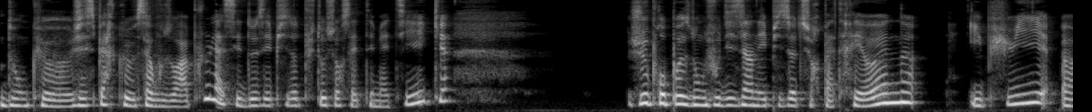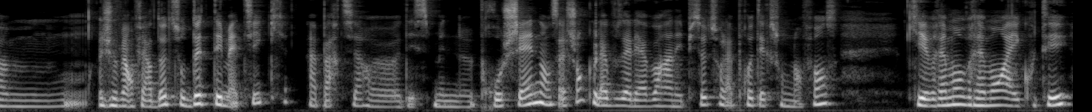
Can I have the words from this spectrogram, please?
Donc euh, j'espère que ça vous aura plu, là, ces deux épisodes plutôt sur cette thématique. Je propose donc, je vous disais, un épisode sur Patreon. Et puis, je vais en faire d'autres sur d'autres thématiques à partir des semaines prochaines, en sachant que là, vous allez avoir un épisode sur la protection de l'enfance, qui est vraiment, vraiment à écouter.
